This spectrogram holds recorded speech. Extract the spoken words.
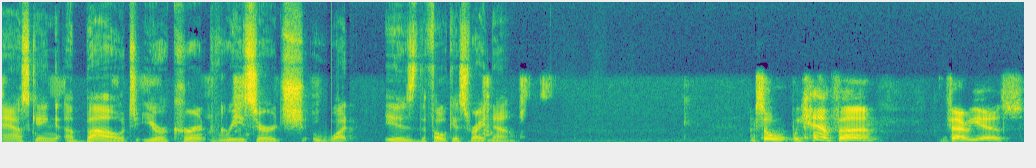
asking about your current research. What is the focus right now? So we have uh, various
